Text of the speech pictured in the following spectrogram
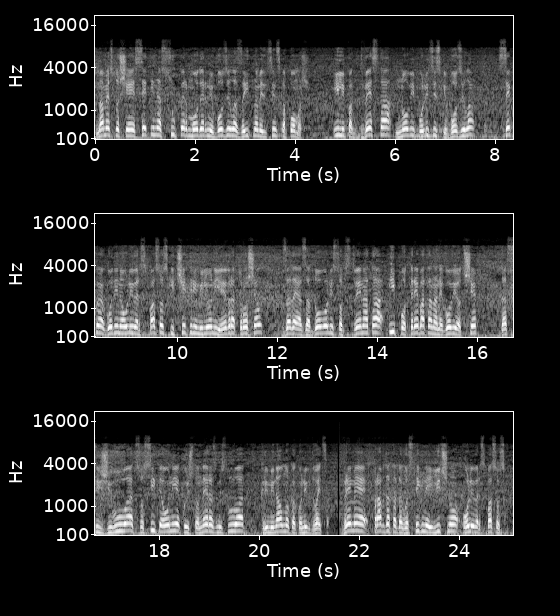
наместо 60 на супер модерни возила за итна медицинска помош или пак 200 нови полициски возила, секоја година Оливер Спасовски 4 милиони евра трошел за да ја задоволи собствената и потребата на неговиот шеф да се живуваат со сите оние кои што не размислуваат криминално како нив двајца. Време е правдата да го стигне и лично Оливер Спасовски.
